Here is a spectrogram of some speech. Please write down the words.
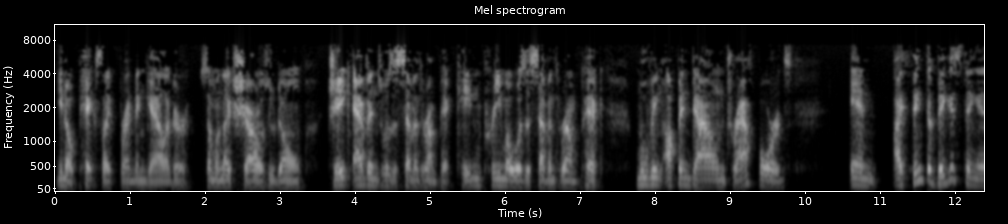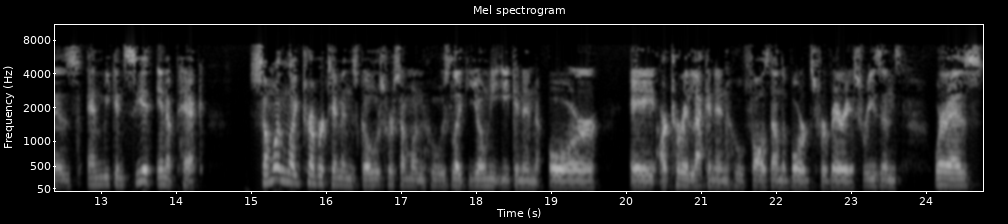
you know, picks like Brendan Gallagher, someone like Charles Hudon, Jake Evans was a seventh round pick, Cayden Primeau was a seventh round pick, moving up and down draft boards, and I think the biggest thing is, and we can see it in a pick, someone like Trevor Timmins goes for someone who's like Joni Ikonen or a Artturi Lehkonen who falls down the boards for various reasons. Whereas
